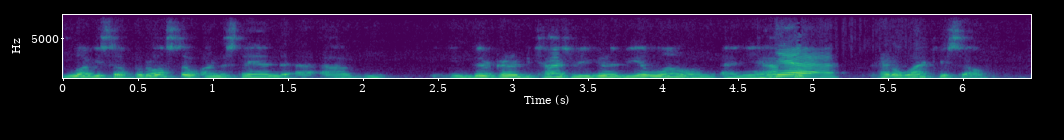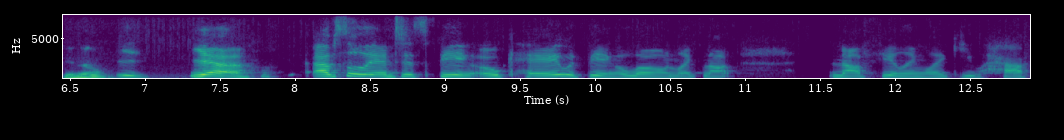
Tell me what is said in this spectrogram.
love yourself but also understand there are going to be times where you're going to be alone and you have yeah. to how to like yourself you know yeah absolutely and just being okay with being alone like not not feeling like you have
